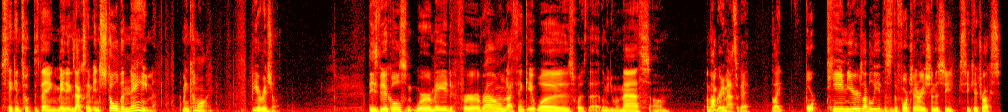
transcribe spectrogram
Stinking took the thing, made it exact same, and stole the name. I mean, come on. Be original. These vehicles were made for around, I think it was, what is that? Let me do my maths. Um, I'm not great at maths, okay? Like 14 years, I believe. This is the fourth generation of the C CK trucks.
